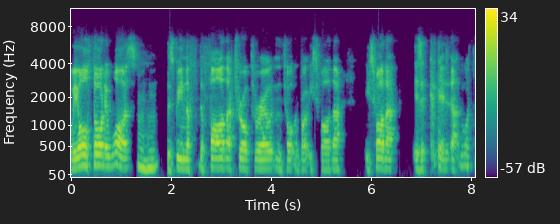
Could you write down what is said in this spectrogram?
We all thought it was. hmm There's been the the father trope throughout and talking about his father. His father is a is, uh, what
